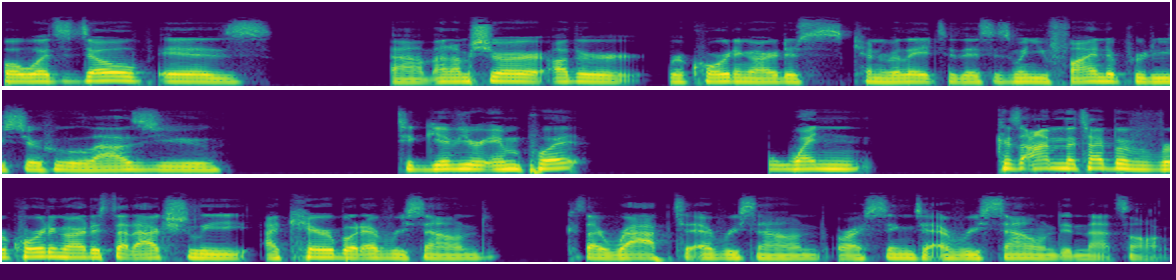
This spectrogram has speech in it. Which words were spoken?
But what's dope is, um, and I'm sure other recording artists can relate to this, is when you find a producer who allows you to give your input when because I'm the type of recording artist that actually I care about every sound because I rap to every sound or I sing to every sound in that song.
